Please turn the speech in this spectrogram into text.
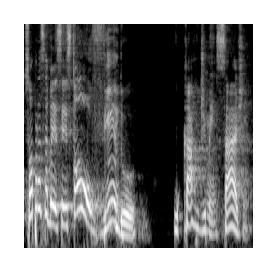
Só para saber, vocês estão ouvindo o carro de mensagem?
